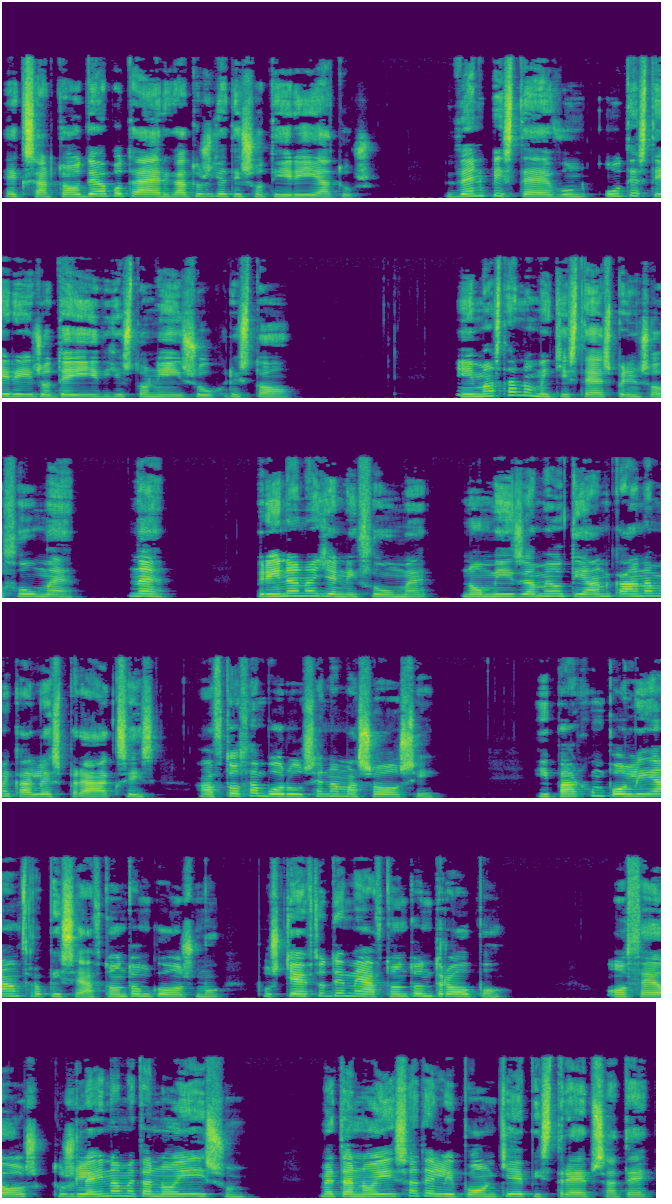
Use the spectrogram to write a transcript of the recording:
Εξαρτώνται από τα έργα τους για τη σωτηρία τους. Δεν πιστεύουν ούτε στηρίζονται οι ίδιοι στον Ιησού Χριστό. Είμαστε νομικιστές πριν σωθούμε; Ναι. Πριν αναγεννηθούμε, νομίζαμε ότι αν κάναμε καλές πράξεις, αυτό θα μπορούσε να μας σώσει. Υπάρχουν πολλοί άνθρωποι σε αυτόν τον κόσμο που σκέφτονται με αυτόν τον τρόπο. Ο Θεός τους λέει να μετανοήσουν. Μετανοήσατε λοιπόν και επιστρέψατε,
